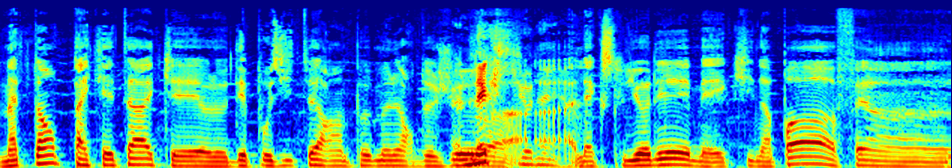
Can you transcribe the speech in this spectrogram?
Maintenant, Paqueta, qui est le dépositeur un peu meneur de jeu, L'ex-Lyonnais. euh, l'ex-Lyonnais, mais qui n'a pas fait un,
